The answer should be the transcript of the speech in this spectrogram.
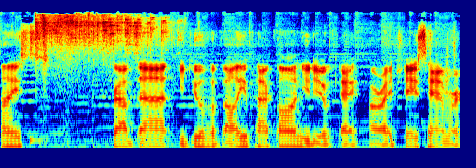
Nice. Grab that. You do have a value pack on? You do. Okay. All right. Jay's hammer.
